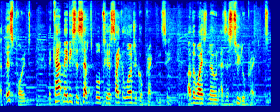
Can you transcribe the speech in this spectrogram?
At this point, the cat may be susceptible to a psychological pregnancy, otherwise known as a pseudo pregnancy.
